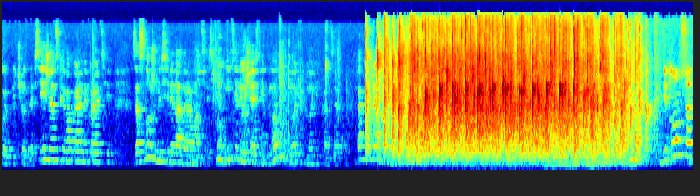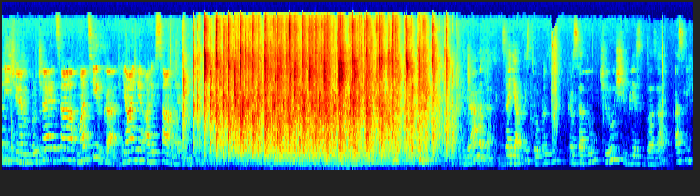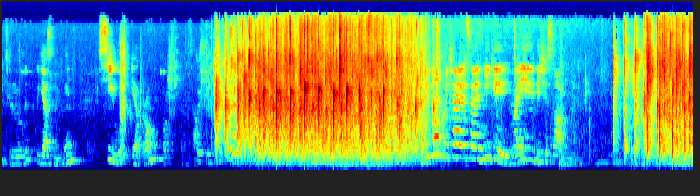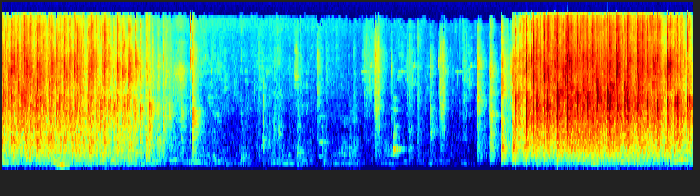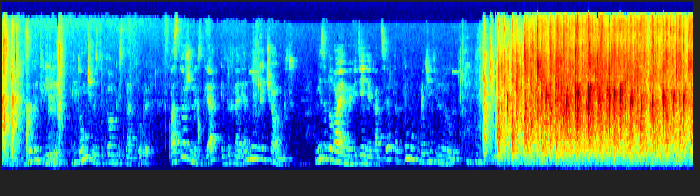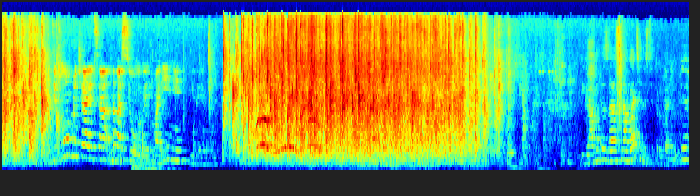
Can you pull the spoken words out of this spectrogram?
Мужское плечо для всей женской вокальной братьи, заслуженный серенада романса исполнитель и участник многих-многих-многих концертов. Так держать Володя. Диплом с отличием вручается Матирка Яне Александровне. Грамота за яркость образа, красоту, чарующий блеск в глазах, ослепительную улыбку, ясный ум, силу и огромный творческий потенциал. Диплом вручается Нигей Марии Вячеславовне. За пытливость, вдумчивость и тонкость натуры, восторженный взгляд и вдохновенную увлеченность, незабываемое ведение концертов и умопомрачительную улыбку. Диплом вручается Новоселовой Марине Игоревне. И грамота за основательность и трудолюбие,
